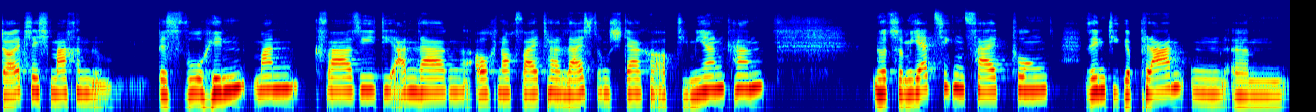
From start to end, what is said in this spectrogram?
deutlich machen, bis wohin man quasi die Anlagen auch noch weiter leistungsstärker optimieren kann. Nur zum jetzigen Zeitpunkt sind die geplanten ähm,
